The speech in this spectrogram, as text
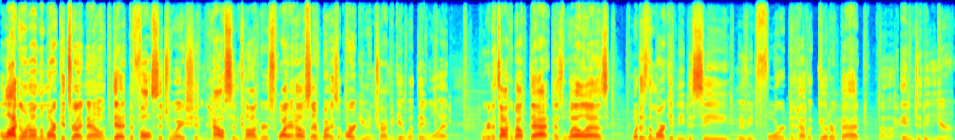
A lot going on in the markets right now. Debt default situation, House and Congress, White House, everybody's arguing, trying to get what they want. We're going to talk about that as well as what does the market need to see moving forward to have a good or bad uh, into the year.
